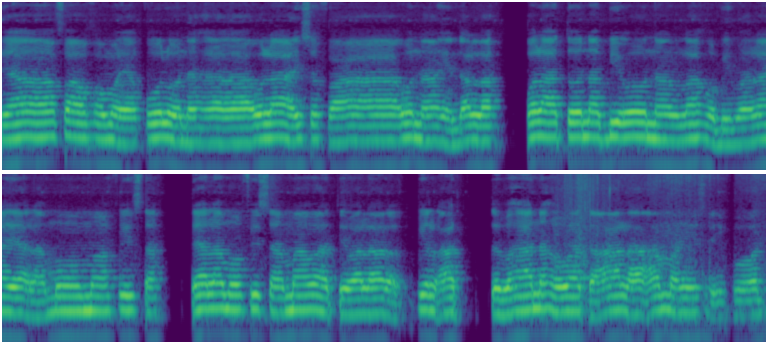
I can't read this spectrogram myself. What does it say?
yanfa'uhum wa yaquluna haula'i syafa'una indallah Qala tunabbi'una Allahu bima la ya'lamu ma fis ya'lamu fis samawati wal fil ard subhanahu wa ta'ala amma yusyrikun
